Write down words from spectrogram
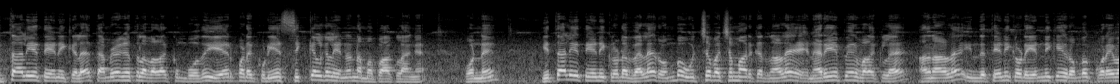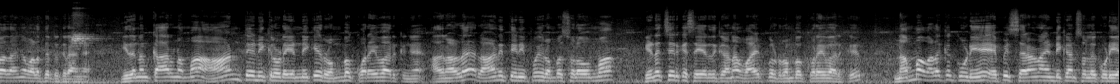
இத்தாலிய தேனீக்களை தமிழகத்தில் வளர்க்கும் போது ஏற்படக்கூடிய சிக்கல்கள் என்னன்னு நம்ம பார்க்கலாங்க. ஒன்று இத்தாலிய தேனீக்களோட விலை ரொம்ப உச்சபட்சமாக இருக்கிறதுனால நிறைய பேர் வளர்க்கல. அதனால் இந்த தேனீக்களோட எண்ணிக்கை ரொம்ப குறைவாக தாங்க வளர்த்துட்ருக்குறாங்க இதன் காரணமாக ஆண் தேனீக்களோட எண்ணிக்கை ரொம்ப குறைவாக இருக்குங்க. அதனால் ராணி தேனி போய் ரொம்ப சுலபமாக இனச்சேர்க்கை செய்கிறதுக்கான வாய்ப்புகள் ரொம்ப குறைவாக இருக்குது நம்ம வளர்க்கக்கூடிய எபி செரானா இண்டிகான்னு சொல்லக்கூடிய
